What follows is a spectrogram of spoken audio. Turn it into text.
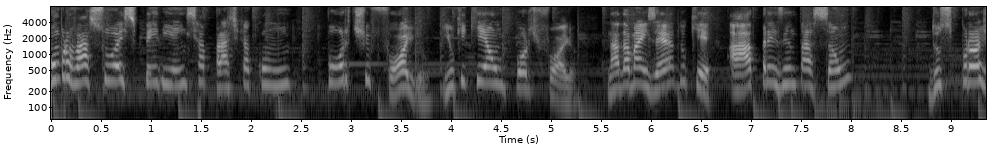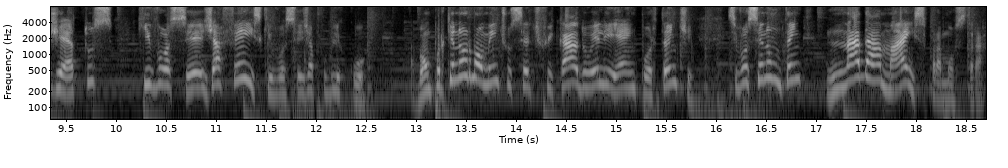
comprovar a sua experiência prática com um portfólio. E o que, que é um portfólio? Nada mais é do que a apresentação dos projetos que você já fez, que você já publicou. Tá bom? Porque normalmente o certificado ele é importante se você não tem nada a mais para mostrar.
